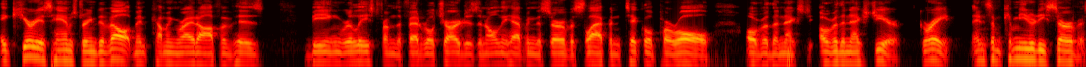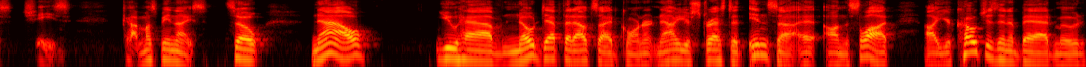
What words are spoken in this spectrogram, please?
A curious hamstring development coming right off of his being released from the federal charges and only having to serve a slap and tickle parole over the next over the next year. Great. And some community service. Jeez. God, must be nice. So now you have no depth at outside corner. Now you're stressed at inside on the slot uh, your coach is in a bad mood,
